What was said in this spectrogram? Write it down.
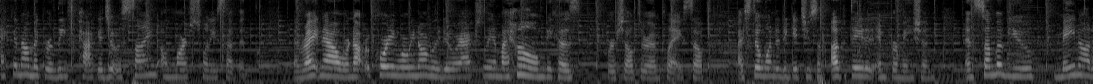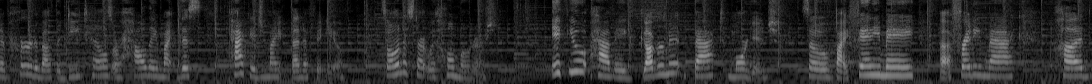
economic relief package that was signed on March 27th. And right now, we're not recording where we normally do, we're actually in my home because we're shelter in place. So, I still wanted to get you some updated information. And some of you may not have heard about the details or how they might this package might benefit you. So I want to start with homeowners. If you have a government-backed mortgage, so by Fannie Mae, uh, Freddie Mac, HUD,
